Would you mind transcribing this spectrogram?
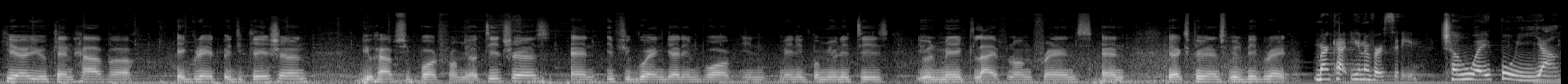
Here you can have a, a great education, you have support from your teachers, and if you go and get involved in many communities, you will make lifelong friends and your experience will be great. Marquette University. 成为不一样.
